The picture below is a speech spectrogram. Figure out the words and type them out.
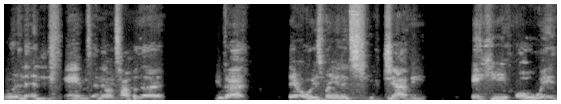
ruining the end of these games. And then on top of that, you got they're always bringing in Steve Javie, and he always,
